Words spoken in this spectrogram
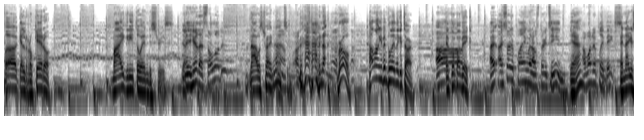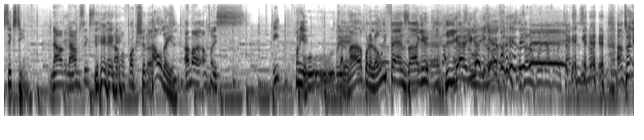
Fuck, el rockero. My Grito Industries. Did you hear that solo, dude? No, I was trying not to. No, bro, how long you been playing the guitar? El compa Vic. I, I started playing when I was 13. Yeah? I wanted to play bass. And now you're 16. now now I'm 16 and I'm gonna fuck shit up. How old are you? I'm uh, I'm 28, 28. Ooh, uh, 28. calmado por el OnlyFans, dog. You, you, you got, you got, you can't. I'm trying to avoid that for taxes. You know? I'm 20.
